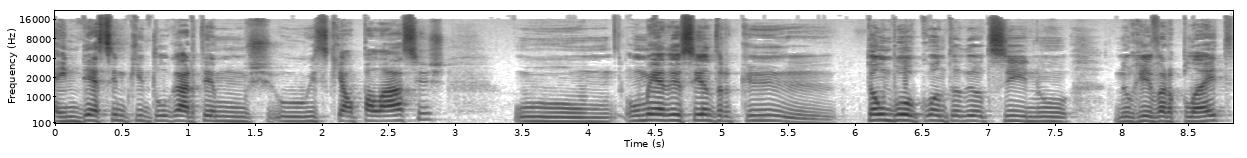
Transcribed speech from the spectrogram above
em 15 lugar temos o Ezequiel Palácios, um médio centro que tão boa conta deu de si no, no River Plate.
